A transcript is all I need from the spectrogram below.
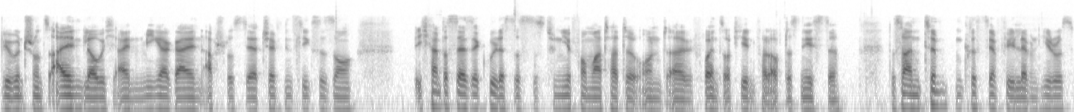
wir wünschen uns allen, glaube ich, einen mega geilen Abschluss der Champions League Saison. Ich fand das sehr, sehr cool, dass das das Turnierformat hatte und äh, wir freuen uns auf jeden Fall auf das nächste. Das waren Tim und Christian für 11 Heroes.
